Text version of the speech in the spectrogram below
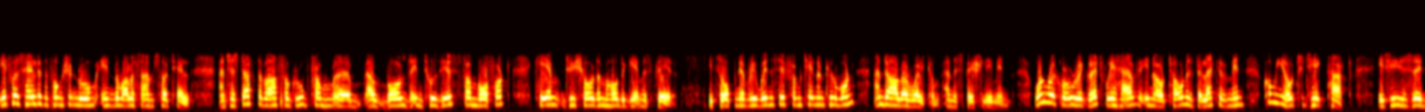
It was held at the function room in the Wallace Arms Hotel. And to start them off, a group from uh, bowls enthusiasts from Beaufort came to show them how the game is played. It's open every Wednesday from 10 until 1, and all are welcome, and especially men. One regret we have in our town is the lack of men coming out to take part. It is uh,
